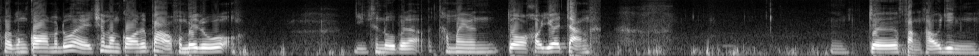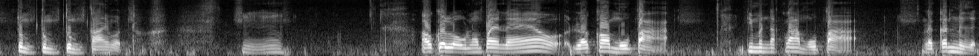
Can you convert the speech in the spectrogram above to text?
ปล่อยมังกรมาด้วย ใช่มังกรหรือเปล่า ผมไม่รู้ ยิงธนูไปแล้วทำไมมันตัวเขาเยอะจัง เจอฝั่งเขายิงตุ่มตุ่มตุ่มตายหมดเอากระโหลกลงไปแล้ว แล้วก็หมูป่า นี่มันนักล่าหมูป่า แล้วก็เหนืด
